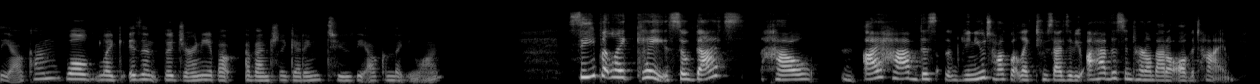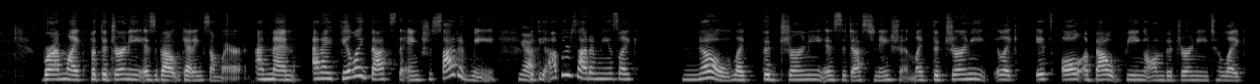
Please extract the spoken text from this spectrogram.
the outcome. Well, like isn't the journey about eventually getting to the outcome that you want? See, but like, okay, so that's how I have this. When you talk about like two sides of you, I have this internal battle all the time where I'm like, but the journey is about getting somewhere. And then, and I feel like that's the anxious side of me. Yeah. But the other side of me is like, no, like the journey is the destination. Like the journey, like it's all about being on the journey to like,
